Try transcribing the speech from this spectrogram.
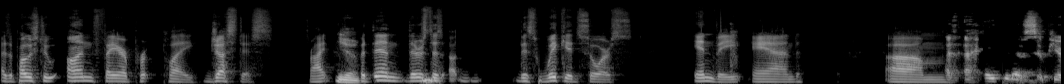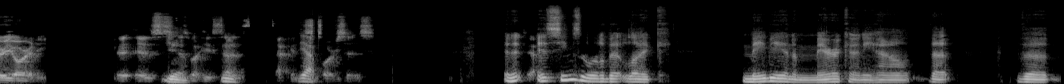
as opposed to unfair pr- play, justice, right? Yeah. But then there's this uh, this wicked source, envy, and um, a, a hatred of superiority is, yeah. is what he says. Yeah. Second yeah. sources, and it yeah. it seems a little bit like maybe in America, anyhow, that the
